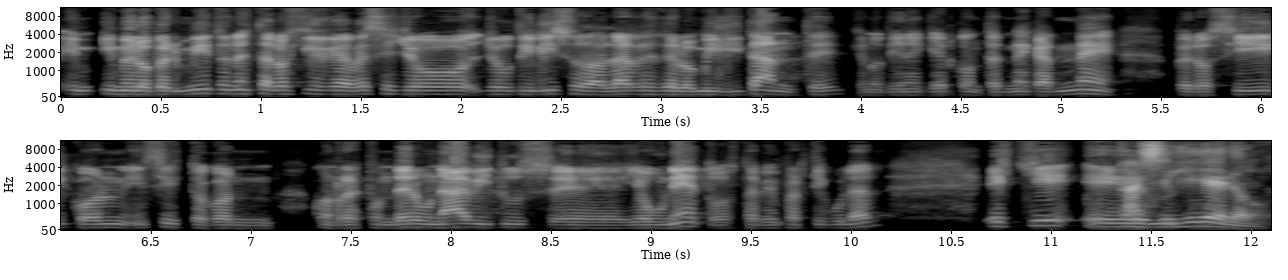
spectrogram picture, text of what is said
Y, y me lo permito en esta lógica que a veces yo, yo utilizo de hablar desde lo militante, que no tiene que ver con tener carné, pero sí con, insisto, con, con responder a un hábitus eh, y a un etos también particular, es que... eh, Casillero.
